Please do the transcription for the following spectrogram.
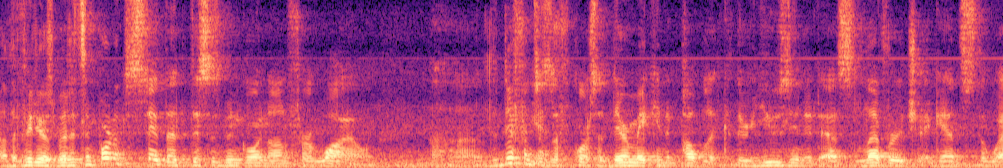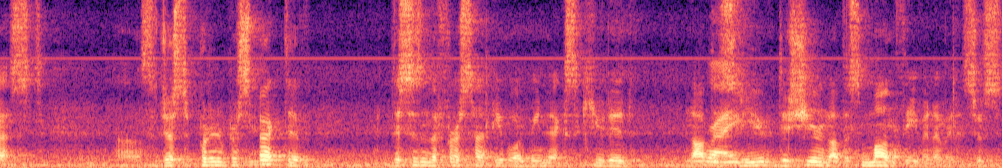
uh, the videos, but it's important to state that this has been going on for a while. Uh, the difference is, of course, that they're making it public. They're using it as leverage against the West. Uh, so just to put it in perspective, this isn't the first time people are being executed. Not Right. this year, this year, not this month, even. I mean, it's just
